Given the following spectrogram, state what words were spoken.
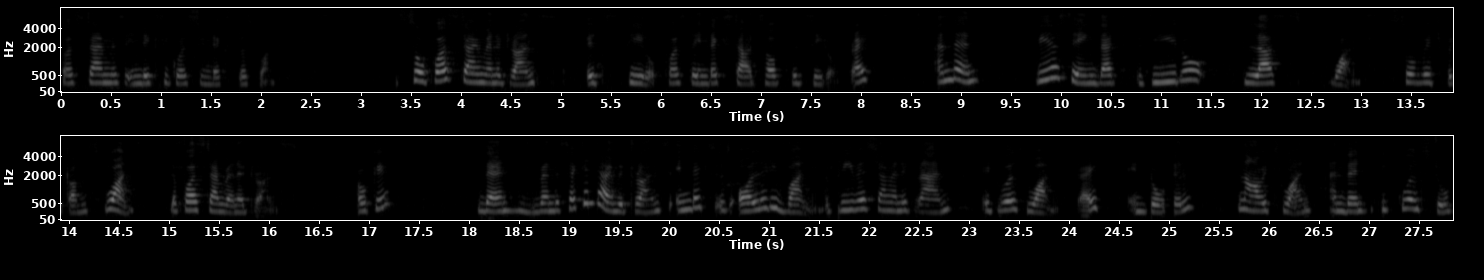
First time is index equals to index plus 1. So first time when it runs, it's 0. First the index starts off with 0, right? And then we are saying that 0 plus 1. So which becomes 1 the first time when it runs. Okay? Then when the second time it runs, index is already 1. The previous time when it ran, it was 1, right? In total now it's 1 and then equals to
